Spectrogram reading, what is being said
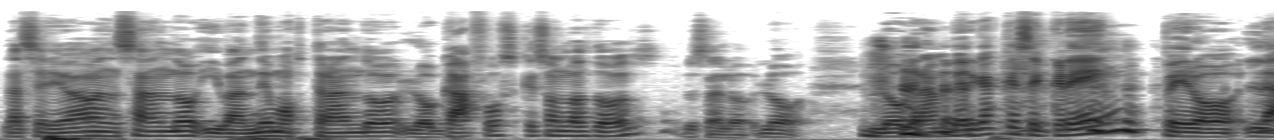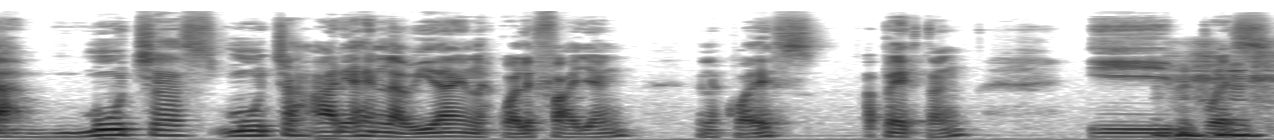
la serie va avanzando y van demostrando los gafos que son los dos, o sea, lo, lo, gran vergas que se creen, pero las muchas, muchas áreas en la vida en las cuales fallan, en las cuales apestan, y pues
